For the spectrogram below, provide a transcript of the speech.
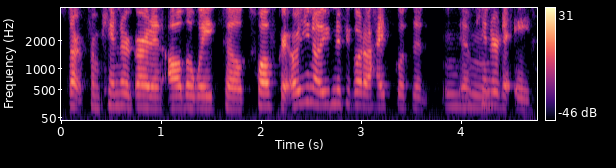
start from kindergarten all the way till 12th grade, or you know even if you go to high school to mm-hmm. you know, kinder to eighth.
